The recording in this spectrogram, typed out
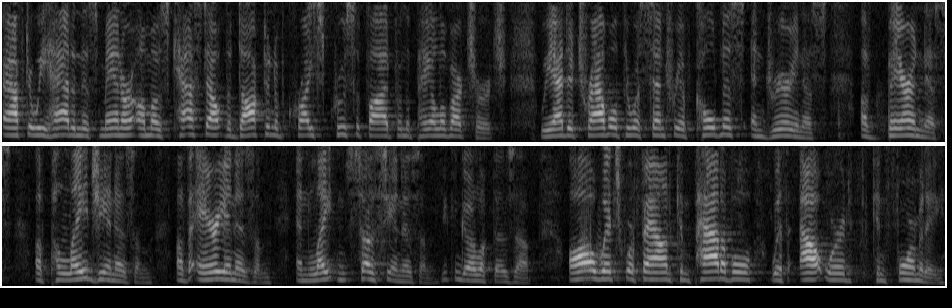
after we had in this manner almost cast out the doctrine of Christ crucified from the pale of our church, we had to travel through a century of coldness and dreariness, of barrenness, of Pelagianism, of Arianism, and latent Socinianism. You can go look those up. All which were found compatible with outward conformity.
